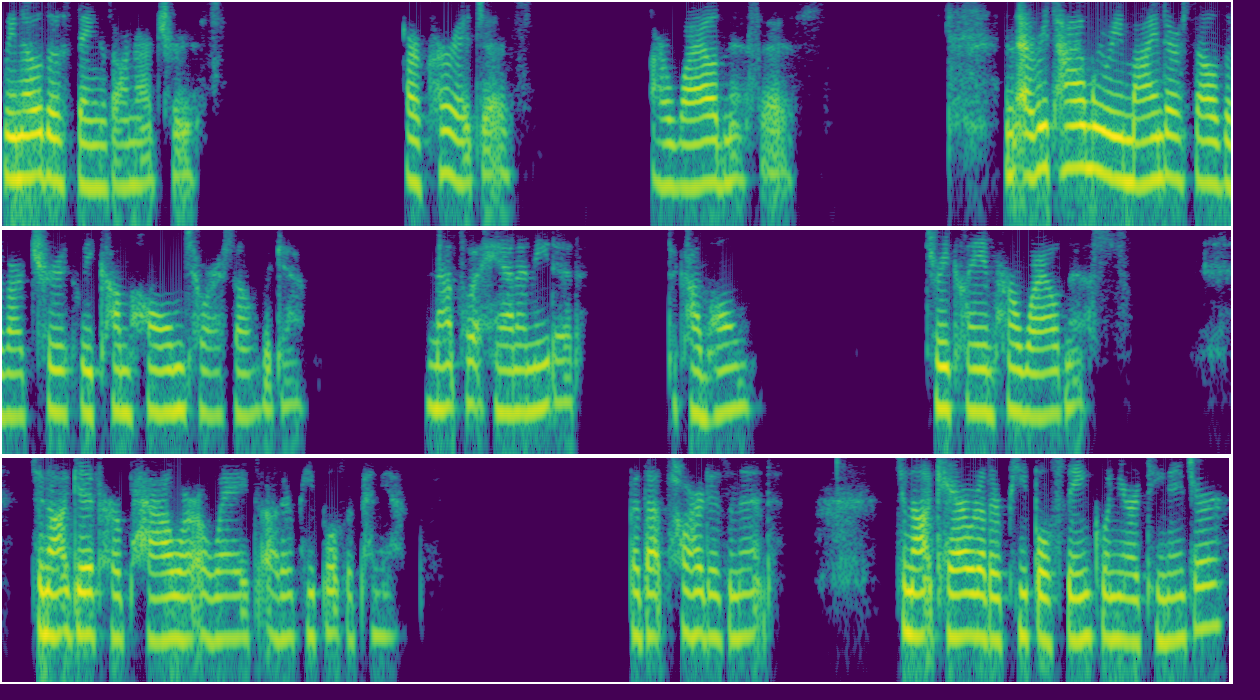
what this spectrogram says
We know those things aren't our truth. Our courage is, our wildness is. And every time we remind ourselves of our truth, we come home to ourselves again. And that's what Hannah needed to come home, to reclaim her wildness, to not give her power away to other people's opinions. But that's hard, isn't it? To not care what other people think when you're a teenager.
